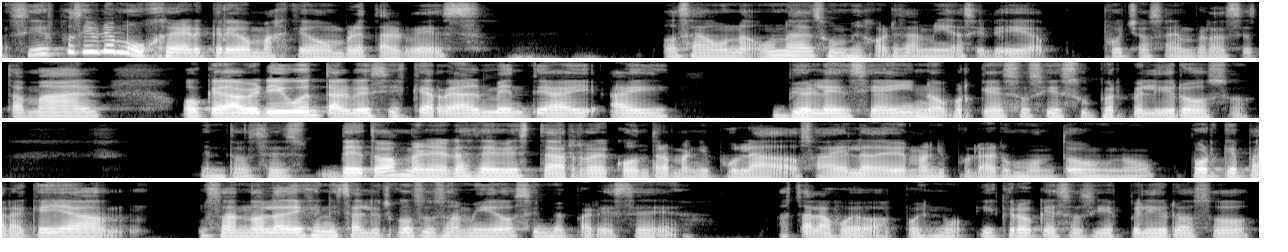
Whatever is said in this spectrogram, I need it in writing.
si es posible mujer, creo, más que hombre, tal vez. O sea, una, una de sus mejores amigas y le diga, pucha, o sea, en verdad se está mal, o que averigüen tal vez si es que realmente hay, hay violencia ahí, ¿no? Porque eso sí es súper peligroso. Entonces, de todas maneras debe estar recontra manipulada, o sea, él la debe manipular un montón, ¿no? Porque para que ella, o sea, no la deje ni salir con sus amigos, y me parece hasta las huevas, pues, ¿no? Y creo que eso sí es peligroso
